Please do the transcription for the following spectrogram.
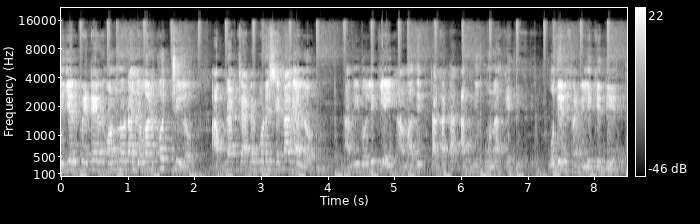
নিজের পেটের অন্নটা জোগাড় করছিল। আপনার ট্র্যাপে পড়ে শেখা গেল। আমি বলি কি, এই আমাদের টাকাটা আপনি ওনাকে দিয়ে দিন, ওদের ফ্যামিলিকে দিয়ে দিন,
